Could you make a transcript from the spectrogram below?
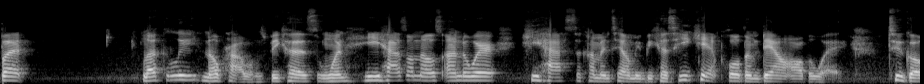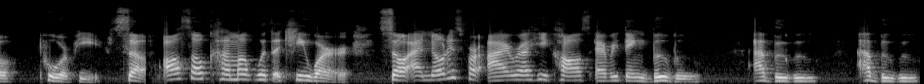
But luckily, no problems, because when he has on those underwear, he has to come and tell me because he can't pull them down all the way to go poor P. So also come up with a keyword. So I noticed for Ira, he calls everything boo-boo. I boo-boo. I boo-boo.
